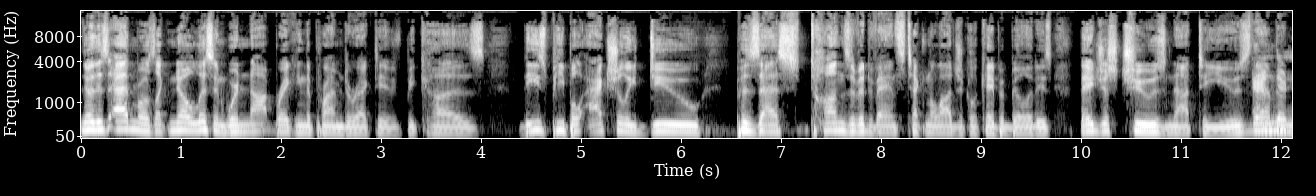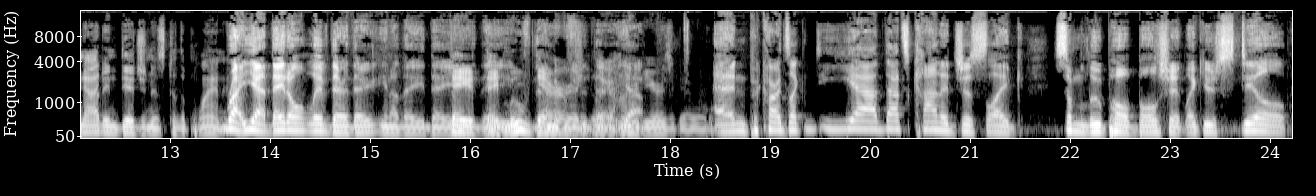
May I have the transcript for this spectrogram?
you know, this admiral's like, no, listen, we're not breaking the prime directive because these people actually do possess tons of advanced technological capabilities. They just choose not to use them. And they're not indigenous to the planet. right, yeah, they don't live there. They you know, they they They they, moved there immigrated like there. a hundred yeah. years ago. And Picard's like, yeah, that's kind of just like some loophole bullshit. Like you're still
